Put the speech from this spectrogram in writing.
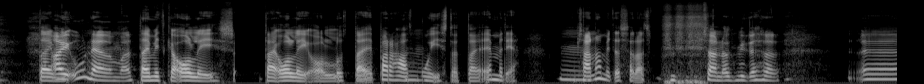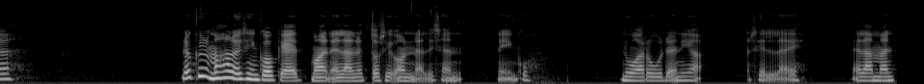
tai, Ai unelmat. tai mitkä olis, tai oli ollut, tai parhaat mm. muistot, tai en mä tiedä. Mm. Sano, mitä sanot. Sanot, mitä sanot. Öö, no kyllä mä haluaisin kokea, että mä oon elänyt tosi onnellisen niin kuin, nuoruuden ja silleen, elämän.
